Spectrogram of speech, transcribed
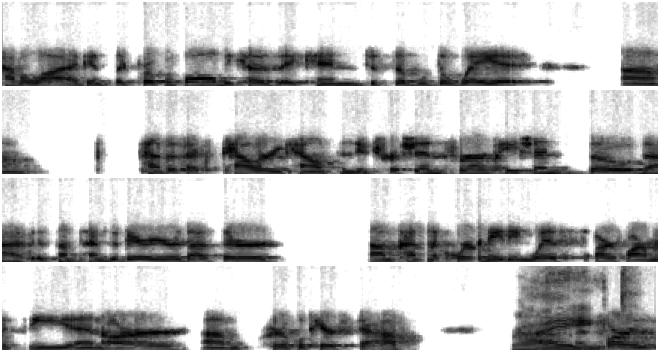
have a lot against like propofol because it can just the, the way it um, kind of affects calorie counts and nutrition for our patients. So mm-hmm. that is sometimes a barrier that they're um, kind of coordinating with our pharmacy and our critical care staff. Right. as far as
